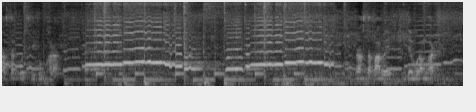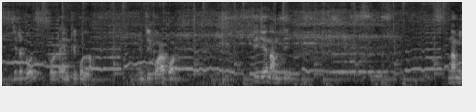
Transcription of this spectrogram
রাস্তার পরিস্থিতি খুব খারাপ। রাস্তা পার হয়ে দেবগ্রাম ঘাট, যেটা টোল, টোলটা এন্ট্রি করলাম। এন্ট্রি করার পর যে নামতে নামি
